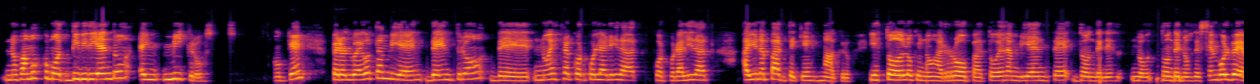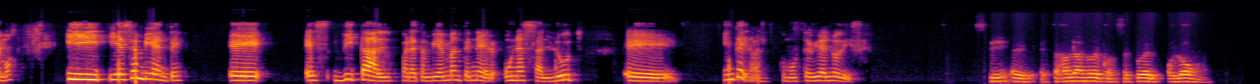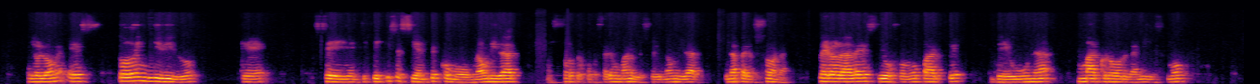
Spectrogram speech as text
nos vamos como dividiendo en micros, ¿ok? Pero luego también dentro de nuestra corporalidad, corporalidad hay una parte que es macro y es todo lo que nos arropa, todo el ambiente donde, donde nos desenvolvemos y, ese ambiente eh, es vital para también mantener una salud eh, integral, como usted bien lo dice. Sí, eh, estás hablando del concepto del olón. El olón es todo individuo que se identifica y se siente como una unidad nosotros como seres humanos, yo soy una unidad, una persona, pero a la vez yo formo parte de un macroorganismo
